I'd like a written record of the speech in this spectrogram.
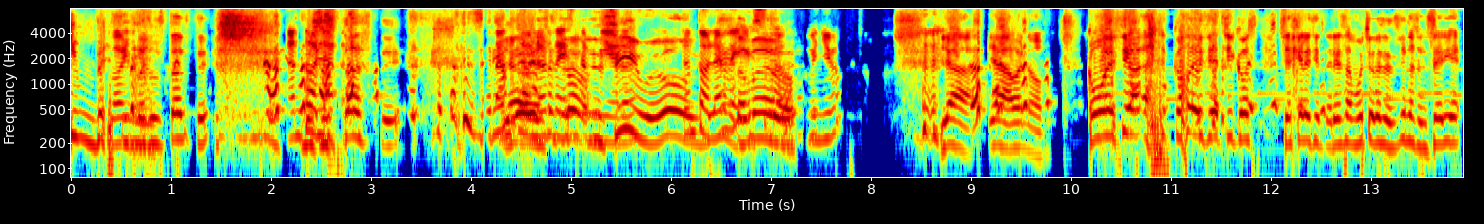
Imbécil, Ay, me asustaste. Tanto Me hablar, asustaste. ¿En serio? Tanto hablar de esta sí, mierda. tanto hablar de esto, coño. Ya, ya, bueno. Como decía, como decía, chicos, si es que les interesa mucho las asesinos en serie,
